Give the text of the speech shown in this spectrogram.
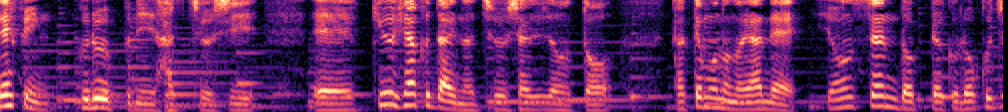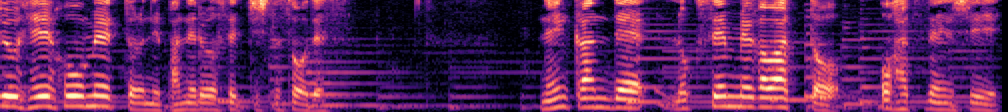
ネフィングループに発注し、えー、900台の駐車場と建物の屋根4660平方メートルにパネルを設置したそうです。年間で6000メガワットを発電し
